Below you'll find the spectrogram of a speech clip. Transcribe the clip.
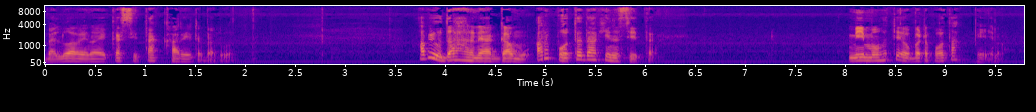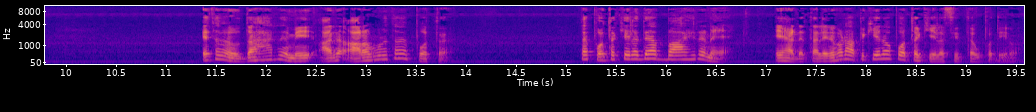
බැලුවා වෙනවා එක සිතක් හරියට බැලුවොත්. අපි උදාහරණයක් ගමු. අර පොත දකින්න සිත. මේ මොහොතේ ඔබට පොතක් පේනවා. ඒ තමයි උදාහරණ මේ අරමුණ තමයි පොත. දැන් පොත කියලා දෙයක් බාහිර නෑ. ඒ හැඩතලිනකොට අපි කියනවා පොත කියලා සිත උපදිනවා.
